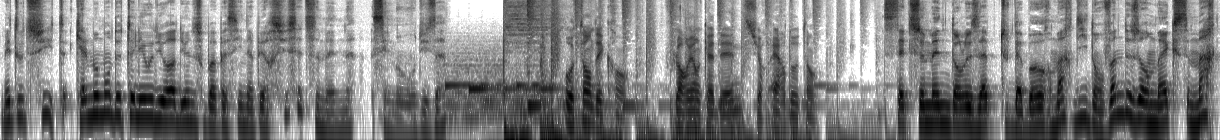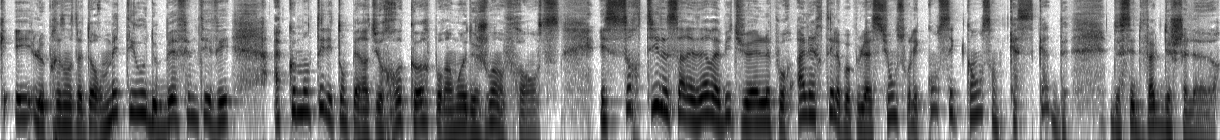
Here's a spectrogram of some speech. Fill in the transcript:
Mais tout de suite, quels moments de télé ou du radio ne sont pas passés inaperçus cette semaine? C'est le moment du zap. Autant d'écrans. Florian Cadenne sur Air d'Autant. Cette semaine dans le Zap, tout d'abord, mardi dans 22h max, Marc et le présentateur météo de BFM TV a commenté les températures records pour un mois de juin en France et sorti de sa réserve habituelle pour alerter la population sur les conséquences en cascade de cette vague de chaleur.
